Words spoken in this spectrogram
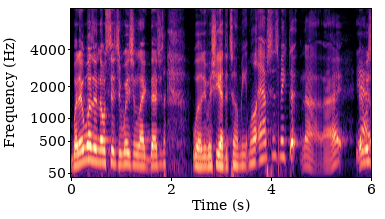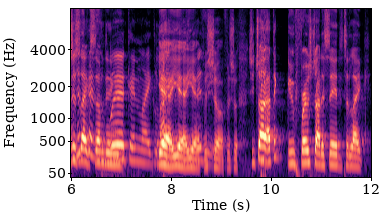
But it wasn't no situation like that. She's like, well, when she had to tell me, well, absence make the Nah, all right. Yeah, it was just, like something. Work and like. Yeah, yeah, just yeah, for sure, for sure. She tried. I think you first tried to say it to like,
